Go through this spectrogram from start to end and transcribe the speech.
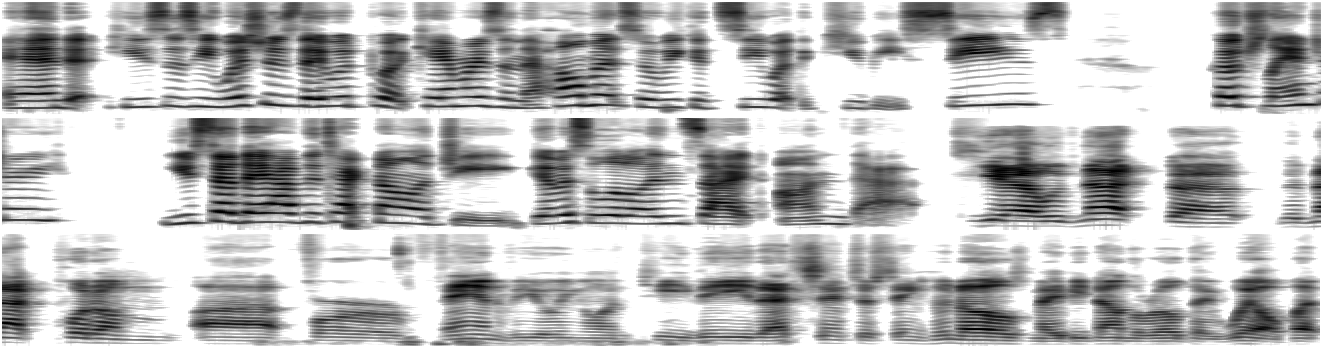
And he says he wishes they would put cameras in the helmet so we could see what the QB sees. Coach Landry, you said they have the technology. Give us a little insight on that. Yeah, we've not uh, they've not put them uh, for fan viewing on TV. That's interesting. Who knows? Maybe down the road they will. But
